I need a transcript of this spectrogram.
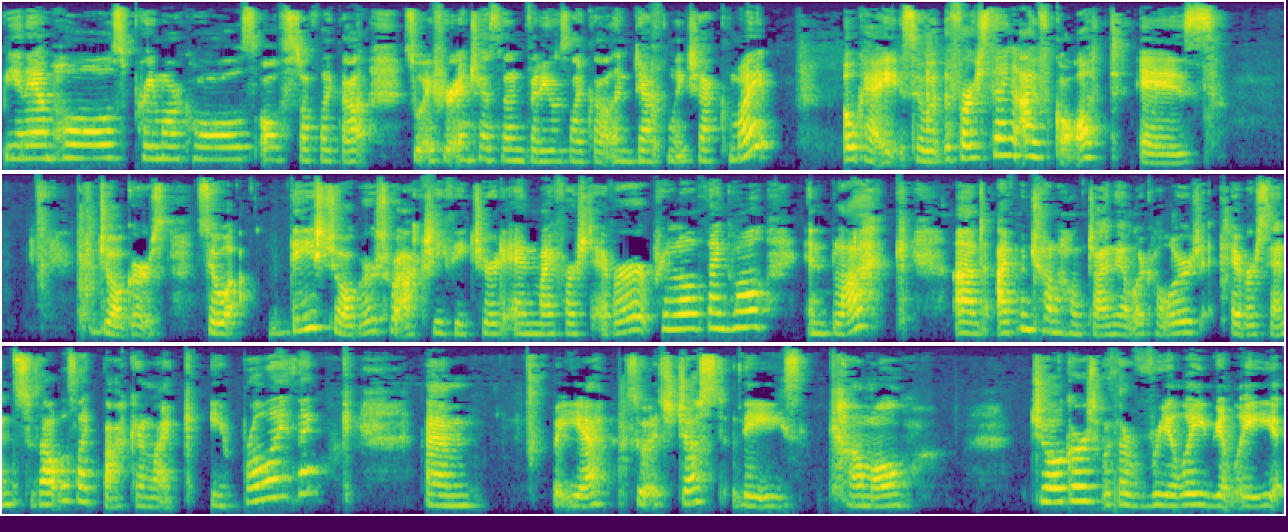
B&M hauls, Primark hauls, all stuff like that. So if you're interested in videos like that then definitely check them out. Okay, so the first thing I've got is joggers. So these joggers were actually featured in my first ever Pretty Little Thing haul in black and I've been trying to hunt down the other colours ever since. So that was like back in like April I think. Um, but yeah, so it's just these camel joggers with a really, really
